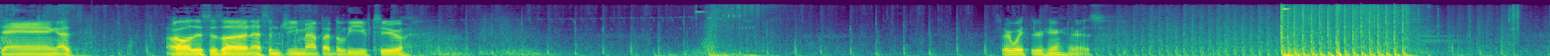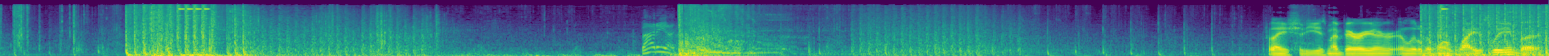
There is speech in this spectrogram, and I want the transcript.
Dang. I... Oh, this is an SMG map, I believe, too. Is there a way through here? There is. Probably should used my barrier a little bit more wisely, but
